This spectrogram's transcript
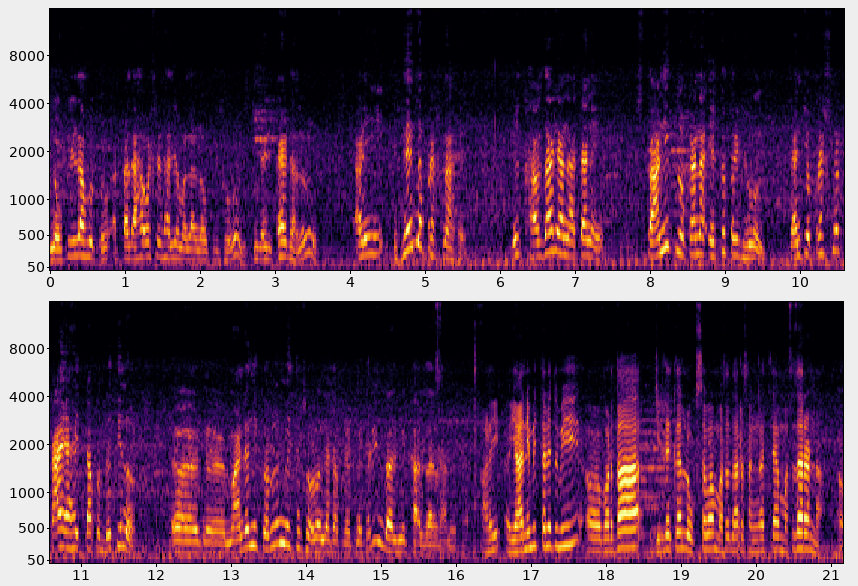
नोकरीला होतो. आत्ता दहा वर्ष झाले मला नोकरी सोडून. म्हणजे रिटायर झालो मी. आणि हे जे प्रश्न आहेत मी खासदार या नात्याने स्थानिक लोकांना एकत्र घेऊन त्यांचे प्रश्न काय आहेत त्या पद्धतीनं मांडणी करून मी ते सोडवण्याचा प्रयत्न करीन जर मी खासदार झालो तर. आणि या निमित्ताने तुम्ही वर्धा जिल्ह्यातल्या लोकसभा मतदारसंघातल्या मतदारांना हो.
